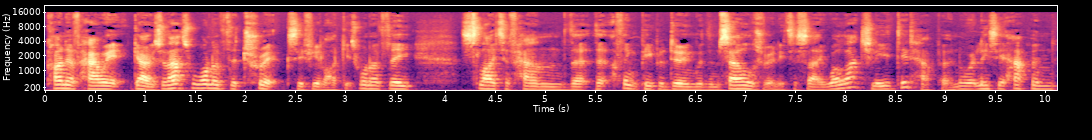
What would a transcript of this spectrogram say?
kind of how it goes. So that's one of the tricks, if you like. It's one of the sleight of hand that, that I think people are doing with themselves, really, to say, well, actually, it did happen, or at least it happened,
